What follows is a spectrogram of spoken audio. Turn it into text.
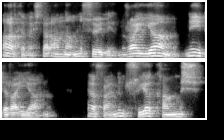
arkadaşlar anlamını söyleyelim. Rayyan neydi rayyan? Efendim suya kanmış,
